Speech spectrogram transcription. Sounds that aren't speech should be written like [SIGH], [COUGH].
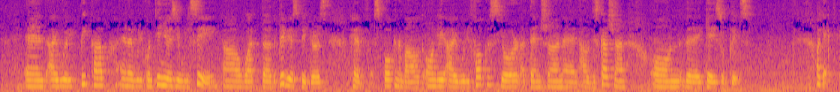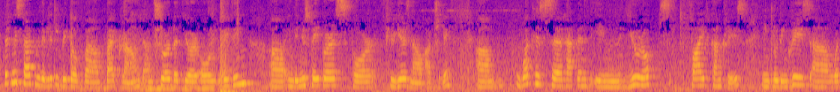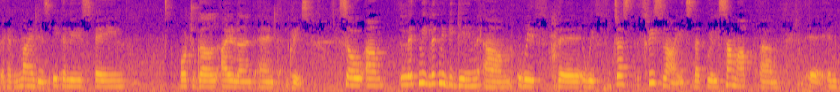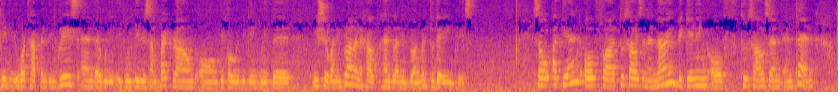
and I will pick up and I will continue, as you will see, uh, what uh, the previous speakers have spoken about. Only I will focus your attention and our discussion on the case of Greece. Okay, let me start with a little bit of uh, background. I'm sure that you are all reading uh, in the newspapers for a few years now, actually. Um, what has uh, happened in Europe's five countries, including Greece. Uh, what I have in mind is Italy, Spain, Portugal, Ireland, and Greece. So um, let me let me begin um, with the with just three slides that will sum up um, uh, and give you what happened in Greece, and I will it will give you some background on before we begin with the issue of unemployment and how to handle unemployment today in Greece. So at the end of uh, 2009, beginning of 2010,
